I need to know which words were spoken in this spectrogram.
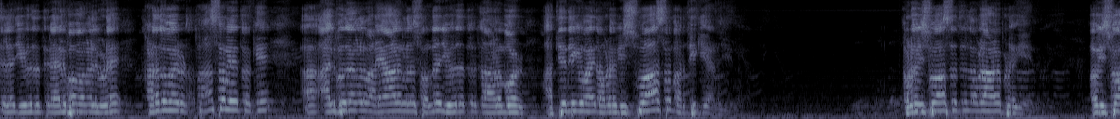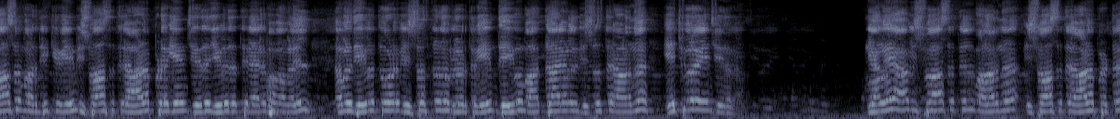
ചില ജീവിതത്തിന്റെ അനുഭവങ്ങളിലൂടെ കടന്നുപോയിട്ടുണ്ട് അപ്പൊ ആ സമയത്തൊക്കെ അത്ഭുതങ്ങളും അടയാളങ്ങളും സ്വന്തം ജീവിതത്തിൽ കാണുമ്പോൾ അത്യന്തികമായി നമ്മുടെ വിശ്വാസം വർദ്ധിക്കുകയാണ് ചെയ്യുന്നത്. നമ്മുടെ വിശ്വാസത്തിൽ നമ്മൾ ആഴപ്പെടുകയും അപ്പൊ വിശ്വാസം വർദ്ധിക്കുകയും വിശ്വാസത്തിൽ ആഴപ്പെടുകയും ചെയ്ത ജീവിതത്തിലെ അനുഭവങ്ങളിൽ നമ്മൾ ദൈവത്തോട് വിശ്വസ്തത പുലർത്തുകയും ദൈവ വാഗ്ദാനങ്ങളിൽ വിശ്വസ്തരാണെന്ന് ഏറ്റുപറയുകയും ചെയ്തതാണ്. ഞങ്ങൾ ആ വിശ്വാസത്തിൽ വളർന്ന് വിശ്വാസത്തിൽ ആഴപ്പെട്ട്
